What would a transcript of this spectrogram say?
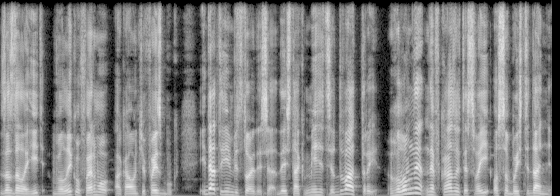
заздалегідь велику ферму аккаунтів Facebook і дати їм відстоятися десь так місяців 2-3. Головне, не вказуйте свої особисті дані.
